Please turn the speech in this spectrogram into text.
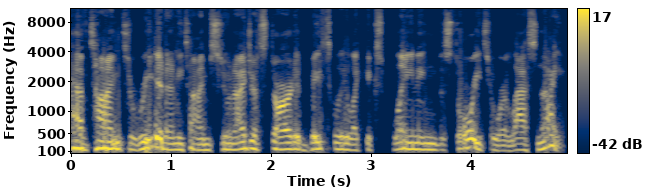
have time to read it anytime soon, I just started basically like explaining the story to her last night.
